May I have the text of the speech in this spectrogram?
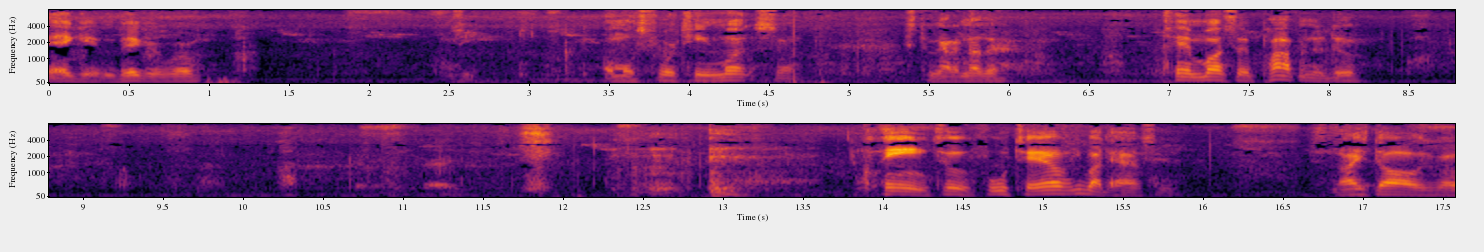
Head getting bigger, bro. Almost 14 months, so still got another 10 months of popping to do. Clean too, full tail. You about to have some nice dogs, bro.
